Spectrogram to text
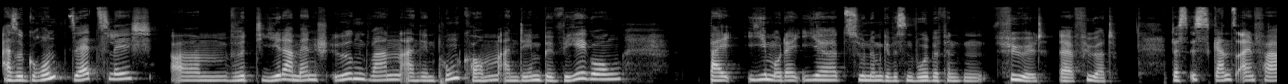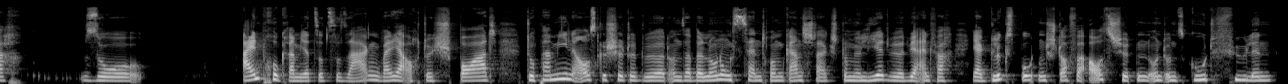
Also grundsätzlich ähm, wird jeder Mensch irgendwann an den Punkt kommen, an dem Bewegung bei ihm oder ihr zu einem gewissen Wohlbefinden fühlt, äh, führt. Das ist ganz einfach so einprogrammiert sozusagen, weil ja auch durch Sport Dopamin ausgeschüttet wird, unser Belohnungszentrum ganz stark stimuliert wird, wir einfach ja Glücksbotenstoffe ausschütten und uns gut fühlen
